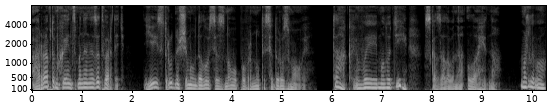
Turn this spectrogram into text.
а раптом Хейнс мене не затвердить. Їй з труднощами вдалося знову повернутися до розмови. Так, ви молоді, сказала вона лагідно. Можливо,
